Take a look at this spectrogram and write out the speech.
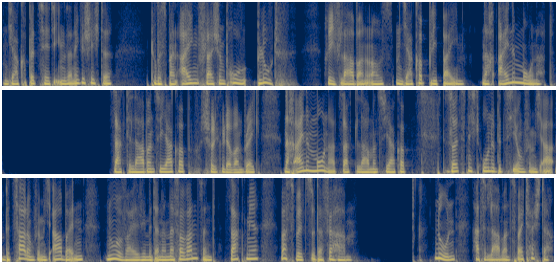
und Jakob erzählte ihm seine Geschichte. Du bist mein Eigenfleisch und Blut, rief Laban aus, und Jakob blieb bei ihm. Nach einem Monat sagte Laban zu Jakob, Entschuldigung, da war ein Break. Nach einem Monat sagte Laban zu Jakob, du sollst nicht ohne Beziehung für mich, Bezahlung für mich arbeiten, nur weil wir miteinander verwandt sind. Sag mir, was willst du dafür haben? Nun hatte Laban zwei Töchter.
